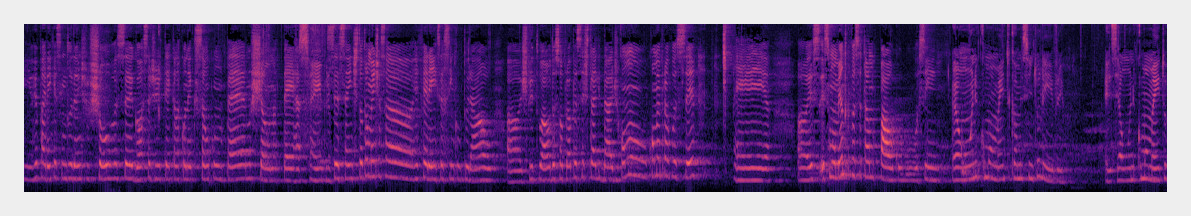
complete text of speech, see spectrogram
E eu reparei que assim durante o show você gosta de ter aquela conexão com o pé no chão, na terra. Sempre. Você sente totalmente essa referência assim cultural, ah, espiritual da sua própria ancestralidade. Como como é para você é, ah, esse, esse momento que você está no palco, assim, É o único momento que eu me sinto livre. Esse é o único momento,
